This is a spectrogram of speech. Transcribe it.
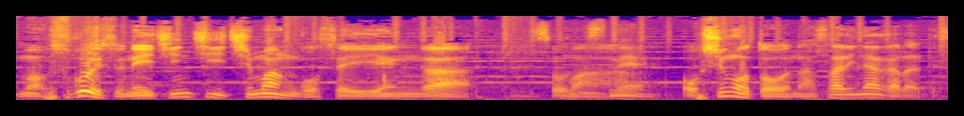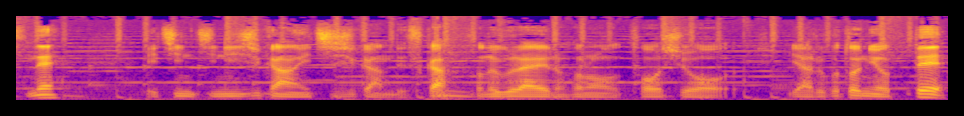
まあ、すごいですよね、1日1万5000円が、そうですね。まあ、お仕事をなさりながらですね、1日2時間1時間ですか、うん。そのぐらいのその投資をやることによって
